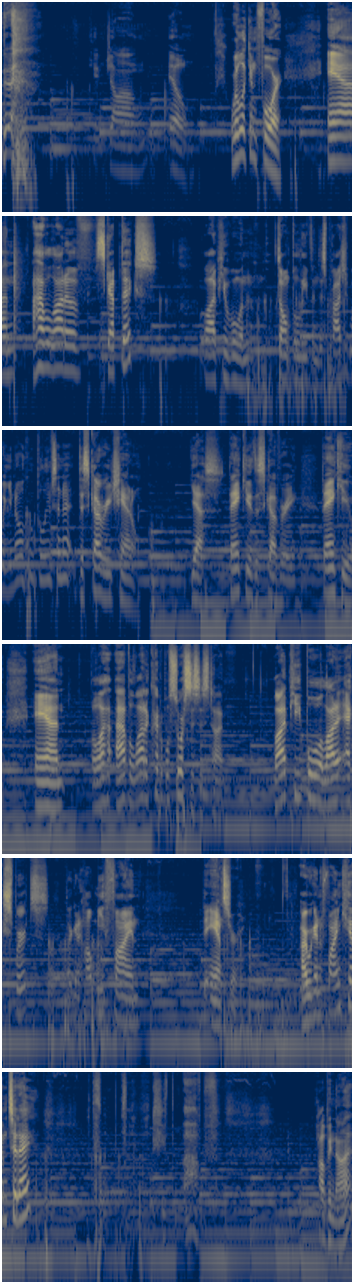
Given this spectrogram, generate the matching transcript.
Kim Jong Il. We're looking for. And I have a lot of skeptics. A lot of people don't believe in this project, but you know who believes in it? Discovery Channel. Yes, thank you, Discovery. Thank you. And I have a lot of credible sources this time. A lot of people, a lot of experts They're going to help me find the answer. Are we going to find Kim today? Probably not.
